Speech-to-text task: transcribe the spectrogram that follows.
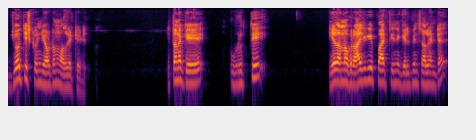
జ్యోతిష్కం చేయడం మొదలెట్టాడు. ఇతనికి వృత్తి ఏదన్నా ఒక రాజకీయ పార్టీని గెలిపించాలంటే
